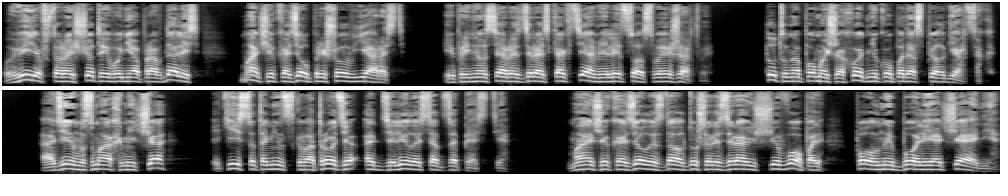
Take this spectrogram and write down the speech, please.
Увидев, что расчеты его не оправдались, мальчик-козел пришел в ярость и принялся раздирать когтями лицо своей жертвы. Тут на помощь охотнику подоспел герцог. Один взмах меча, и кисть сатанинского отродья отделилась от запястья. Мальчик-козел издал душераздирающий вопль, полный боли и отчаяния.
